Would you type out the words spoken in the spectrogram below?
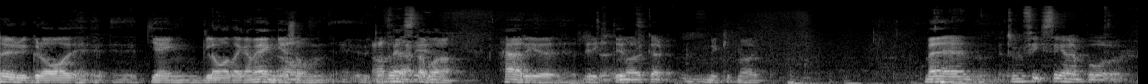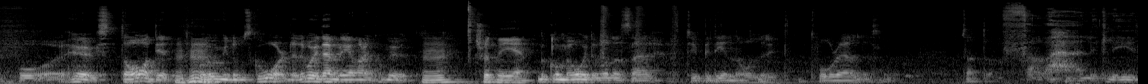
där är det glad, ett gäng glada gamänger Ja. som är ute Ja, och där festar bara. Här är ju riktigt mörkare. mycket mörkt. Men Jag tror vi fick se den på, på högstadiet Mhm. på ungdomsgård. Det var ju den vevan den kom ut. mm, 79. Då kommer jag ihåg det var någon så här typ i din ålder, lite två år äldre som satt och fan vad härligt liv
